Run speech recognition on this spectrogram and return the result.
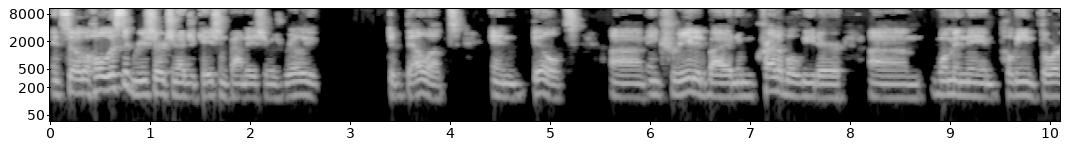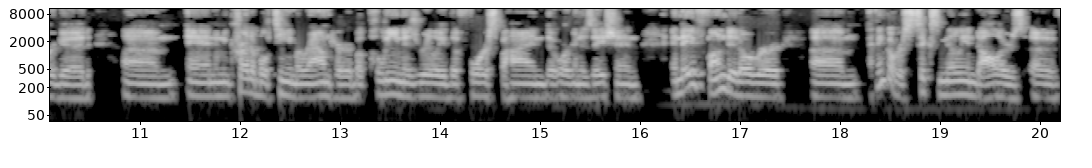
And so the Holistic Research and Education Foundation was really developed and built um, and created by an incredible leader, um, woman named Pauline Thorogood, um, and an incredible team around her. But Pauline is really the force behind the organization, and they've funded over. Um, I think over six million dollars of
